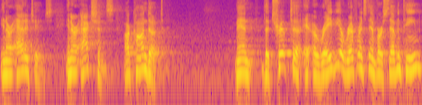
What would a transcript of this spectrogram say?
in our attitudes, in our actions, our conduct. Man, the trip to Arabia, referenced in verse 17,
